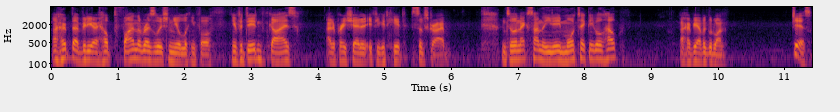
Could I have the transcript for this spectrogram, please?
I hope that video helped find the resolution you're looking for. If it did, guys, I'd appreciate it if you could hit subscribe. Until the next time that you need more technical help, I hope you have a good one. Cheers.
